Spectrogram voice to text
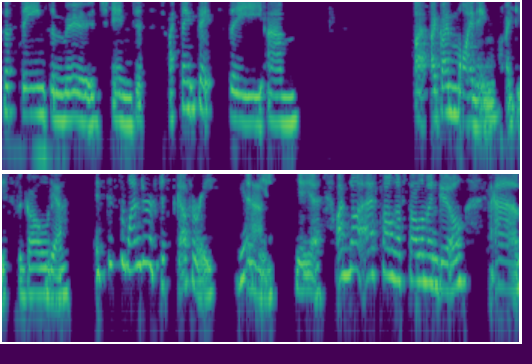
the themes emerge and just, I think that's the, um, I, I go mining, I guess, for gold. Yeah. It's just the wonder of discovery. Yeah. Yeah, yeah. I'm not a Song of Solomon girl. Um,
